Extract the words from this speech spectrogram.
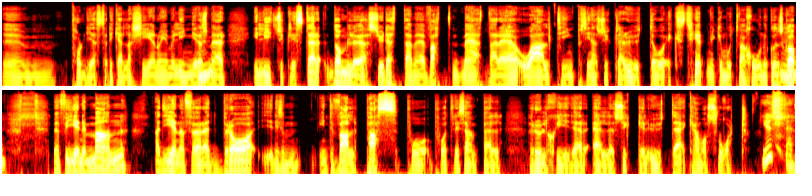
eh, poddgäster Rickard Larsén och Emil Lindgren Mm. som är elitcyklister de löser ju detta med wattmätare och allting på sina cyklar ute och extremt mycket motivation och kunskap Mm. men för gemene man att genomföra ett bra liksom, intervallpass på, på till exempel rullskidor eller cykel ute kan vara svårt Just det.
